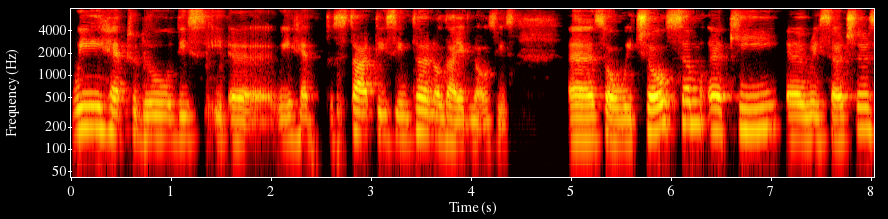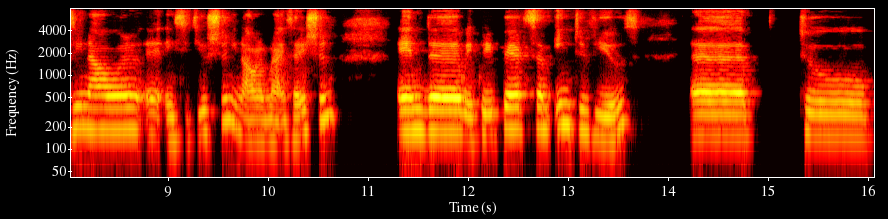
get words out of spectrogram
we had to do this, uh, we had to start this internal diagnosis. Uh, so we chose some uh, key uh, researchers in our institution, in our organization, and we prepared some interviews to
